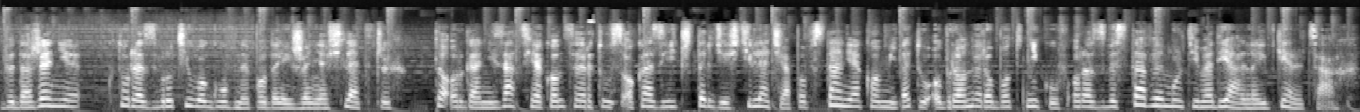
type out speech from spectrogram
Wydarzenie, które zwróciło główne podejrzenia śledczych, to organizacja koncertu z okazji 40-lecia powstania Komitetu Obrony Robotników oraz wystawy multimedialnej w Kielcach.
